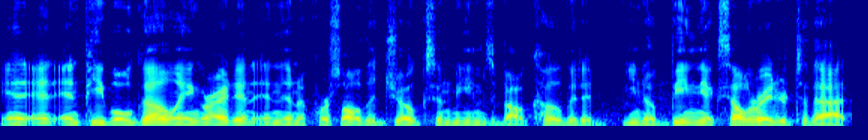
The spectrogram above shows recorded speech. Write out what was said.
and, and, and people going right, and, and then of course all the jokes and memes about COVID, you know, being the accelerator to that.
